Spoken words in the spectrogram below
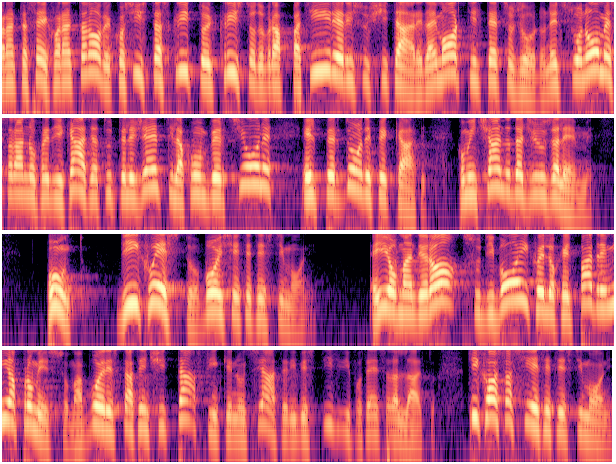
46-49, così sta scritto, il Cristo dovrà patire e risuscitare dai morti il terzo giorno. Nel suo nome saranno predicati a tutte le genti la conversione e il perdono dei peccati, cominciando da Gerusalemme. Punto. Di questo voi siete testimoni. E io manderò su di voi quello che il Padre mio ha promesso, ma voi restate in città affinché non siate rivestiti di potenza dall'alto. Di cosa siete testimoni?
